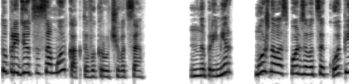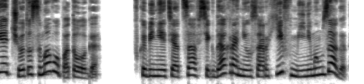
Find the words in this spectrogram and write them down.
то придется самой как-то выкручиваться. Например, можно воспользоваться копией отчета самого патолога. В кабинете отца всегда хранился архив минимум за год.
